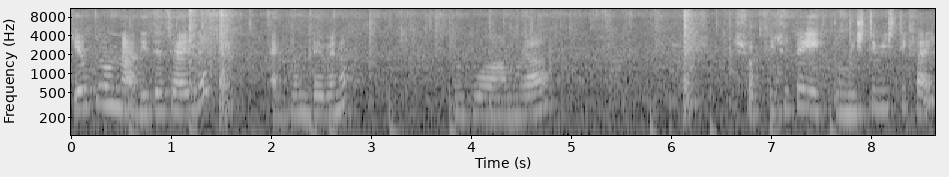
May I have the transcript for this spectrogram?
কেউ কেউ না দিতে চাইলে একদম দেবে না। কিন্তু আমরা সব কিছুতেই একটু মিষ্টি মিষ্টি খাই।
